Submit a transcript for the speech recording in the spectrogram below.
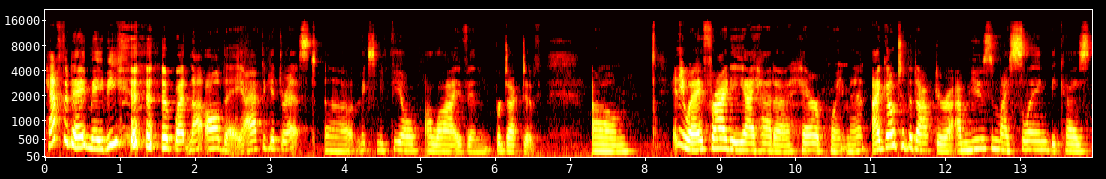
Half the day, maybe, but not all day. I have to get dressed. Uh, it makes me feel alive and productive. Um, anyway, Friday I had a hair appointment. I go to the doctor. I'm using my sling because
